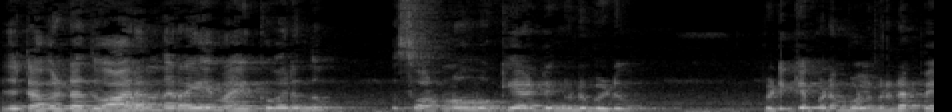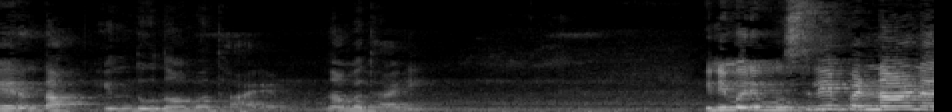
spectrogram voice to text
എന്നിട്ട് അവരുടെ ദ്വാരം നിറയെ മയക്കുമരുന്നും സ്വർണവും ഒക്കെ ആയിട്ട് ഇങ്ങോട്ട് വിടും. പിടിക്കപ്പെടുമ്പോൾ ഇവരുടെ പേരെന്താ? ഹിന്ദു നാമധാരം നാമധാരി. ഇനി ഒരു മുസ്ലിം പെണ്ണാണ്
